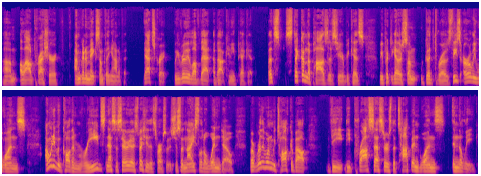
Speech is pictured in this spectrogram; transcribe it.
um, allowed pressure. I'm going to make something out of it. That's great. We really love that about Kenny Pickett. Let's stick on the positives here because we put together some good throws. These early ones, I wouldn't even call them reads necessarily, especially this first one. It's just a nice little window. But really, when we talk about the the processors, the top end ones in the league,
